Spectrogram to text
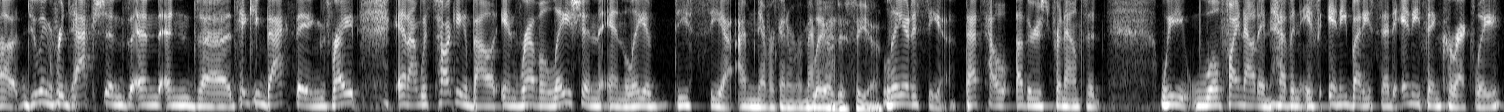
uh, doing redactions and and uh, taking back things, right? And I was talking about in Revelation and Laodicea. I'm never going to remember that. Laodicea. Laodicea. That's how others pronounce it. We will find out in heaven if anybody said anything correctly,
